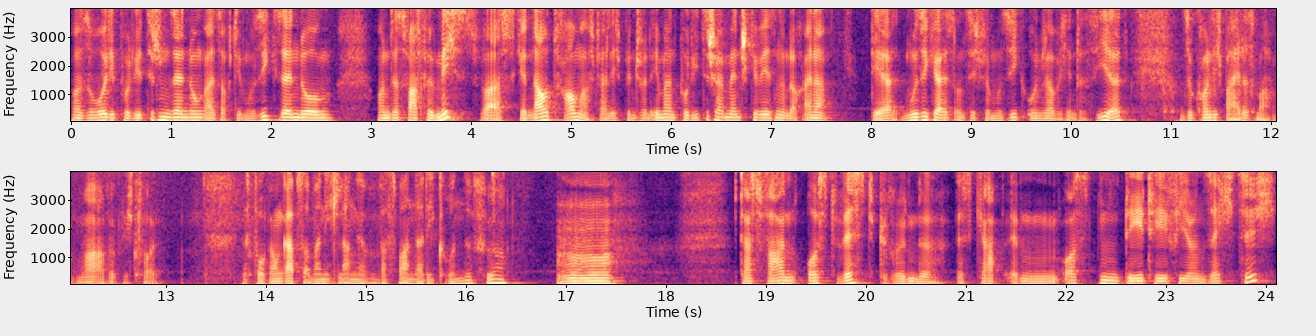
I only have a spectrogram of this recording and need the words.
Aber sowohl die politischen Sendungen als auch die Musiksendungen. Und das war für mich war es genau traumhaft, weil ich bin schon immer ein politischer Mensch gewesen und auch einer, der Musiker ist und sich für Musik unglaublich interessiert. Und so konnte ich beides machen. War wirklich toll. Das Programm gab es aber nicht lange. Was waren da die Gründe für? Äh, das waren Ost-West-Gründe. Es gab im Osten DT64,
